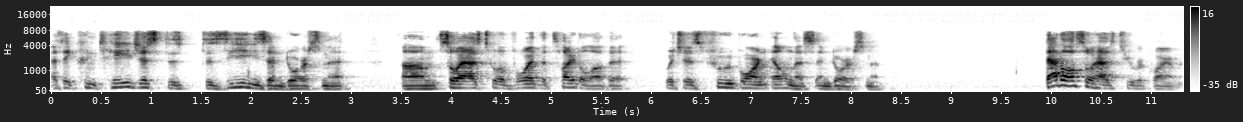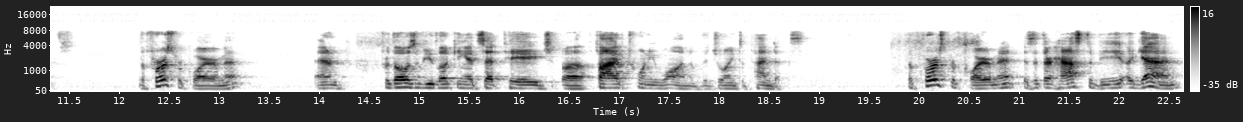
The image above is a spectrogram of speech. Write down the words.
as a contagious disease endorsement um, so as to avoid the title of it, which is foodborne illness endorsement. That also has two requirements. The first requirement, and for those of you looking, it's at page uh, 521 of the joint appendix. The first requirement is that there has to be, again,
